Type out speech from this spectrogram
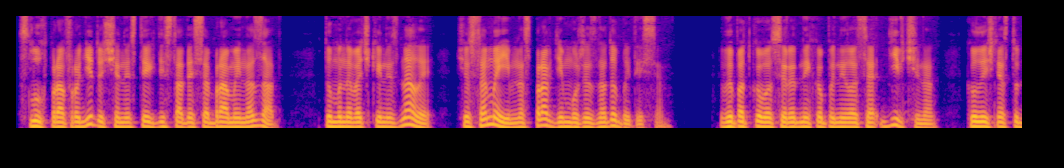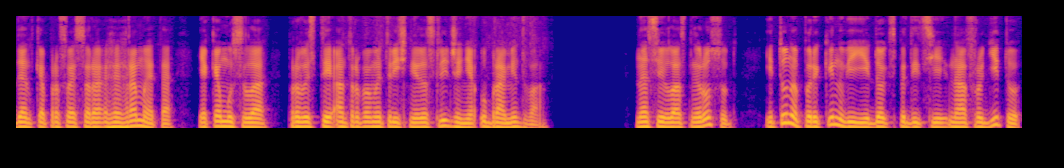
Слух про Афродіту ще не встиг дістатися брами й назад, тому новачки не знали, що саме їм насправді може знадобитися. Випадково серед них опинилася дівчина, колишня студентка професора Геграмета, яка мусила провести антропометричні дослідження у брамі 2. На свій власний розсуд Ітуно перекинув її до експедиції на Афродіту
